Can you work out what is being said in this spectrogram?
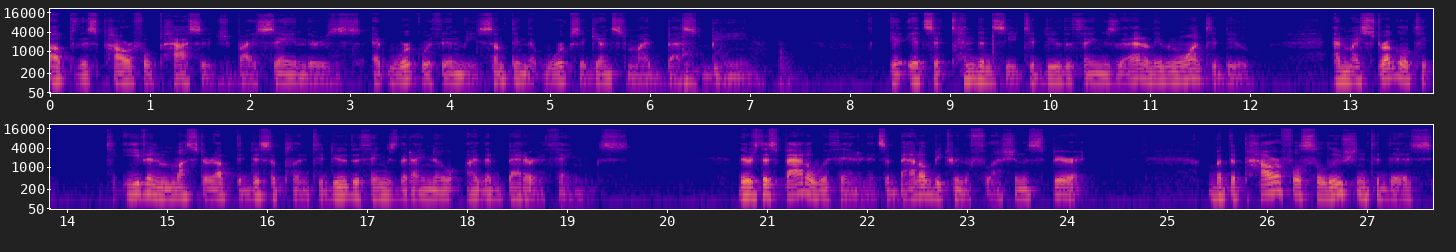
up this powerful passage by saying there's at work within me something that works against my best being. It's a tendency to do the things that I don't even want to do. And my struggle to, to even muster up the discipline to do the things that I know are the better things. There's this battle within, and it's a battle between the flesh and the spirit. But the powerful solution to this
